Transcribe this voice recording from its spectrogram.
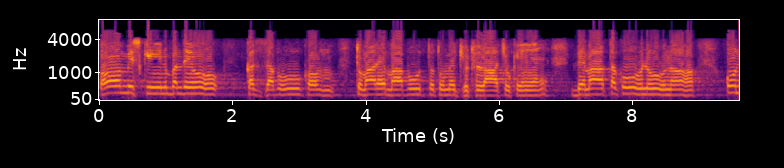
او مسکین بندے ہو کذبو کم تمہارے معبود تو تمہیں جھٹلا چکے ہیں۔ بما تقولون۔ ان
